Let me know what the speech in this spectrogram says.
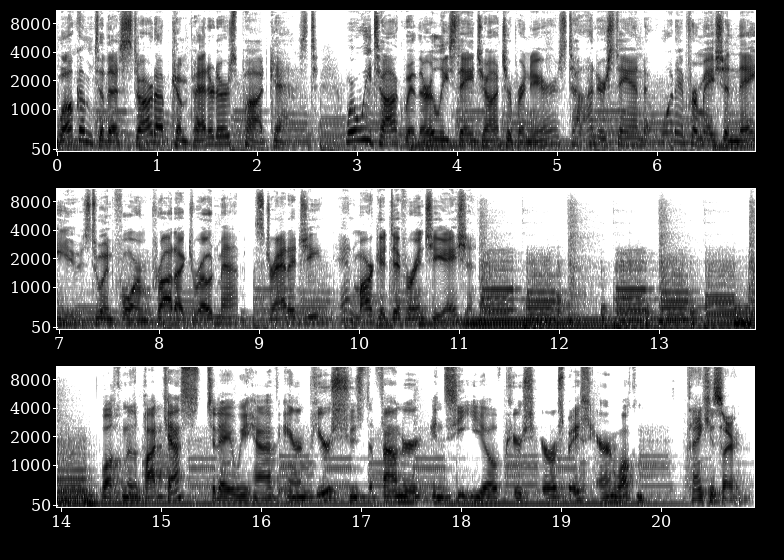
Welcome to the Startup Competitors Podcast, where we talk with early stage entrepreneurs to understand what information they use to inform product roadmap, strategy, and market differentiation. Welcome to the podcast. Today we have Aaron Pierce, who's the founder and CEO of Pierce Aerospace. Aaron, welcome. Thank you, sir.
